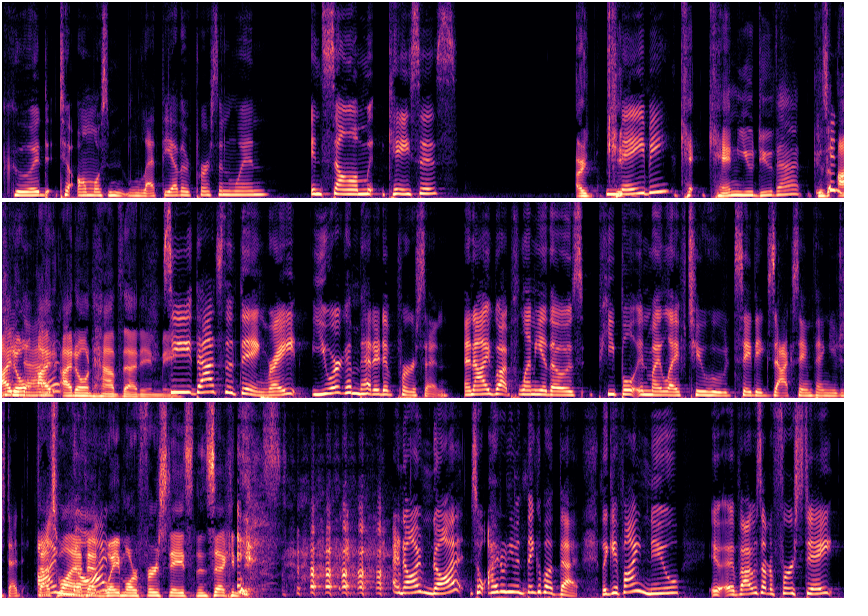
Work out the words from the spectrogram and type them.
good to almost let the other person win? In some cases, Are, can, Maybe. Can, can you do that? Because You I do don't. I, I don't have that in me. See, that's the thing, right? You're a competitive person. And I've got plenty of those people in my life too who would say the exact same thing you just did. That's I'm why I've had way more first dates than second dates. And I'm not. So I don't even think about that. Like if I knew, if I was on a first date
